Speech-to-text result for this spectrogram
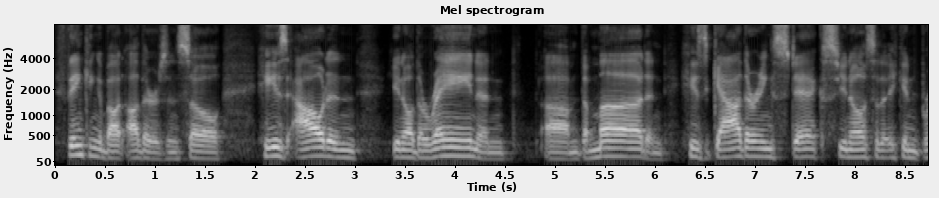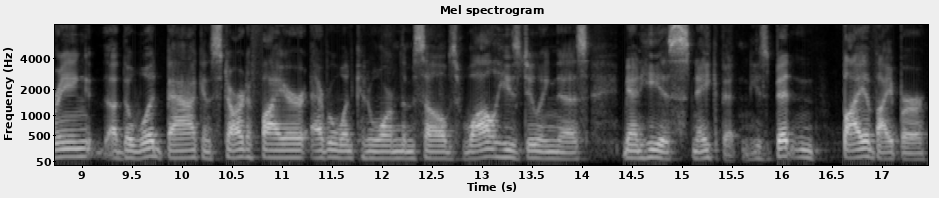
thinking about others, and so he's out in you know the rain and um, the mud and he's gathering sticks, you know, so that he can bring the wood back and start a fire. Everyone can warm themselves while he's doing this. Man, he is snake bitten. He's bitten by a viper,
